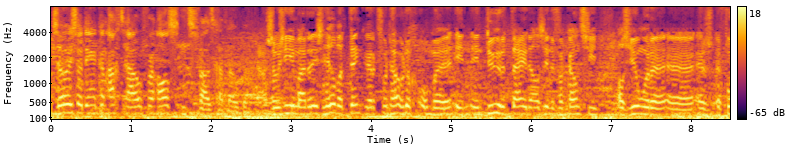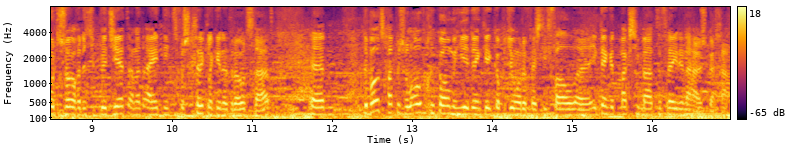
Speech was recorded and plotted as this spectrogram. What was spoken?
sowieso dingen kan achterhouden voor als iets fout gaat lopen. Ja, zo zie je maar, er is heel wat denkwerk voor nodig om uh, in, in dure tijden als in de vakantie als jongere uh, ervoor te zorgen dat je budget aan het eind niet verschrikkelijk in het rood staat. Ehm, de boodschap is wel overgekomen hier denk ik op het Jongerenfestival. ik denk dat Maxima tevreden naar huis kan gaan.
